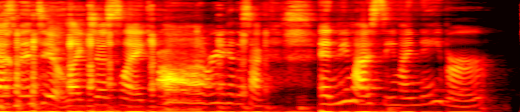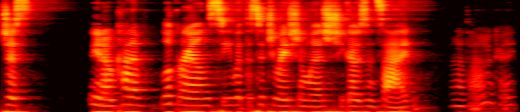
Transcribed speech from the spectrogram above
As men do. Like, just like, oh, we're going to get this dog. And meanwhile, I see my neighbor just, you know, kind of look around, see what the situation was. She goes inside. And I thought, okay.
